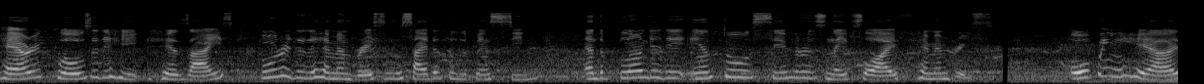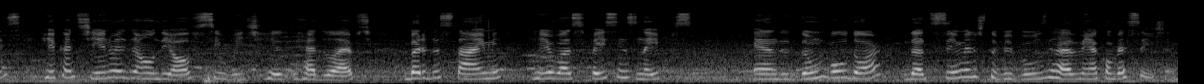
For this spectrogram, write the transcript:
Harry closed his eyes, poured the embrace inside the Pensieve, and plunged it into Severus Snape's life embrace. Opening his eyes, he continued on the office which he had left, but this time he was facing Snape and Dumbledore that seemed to be both having a conversation.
